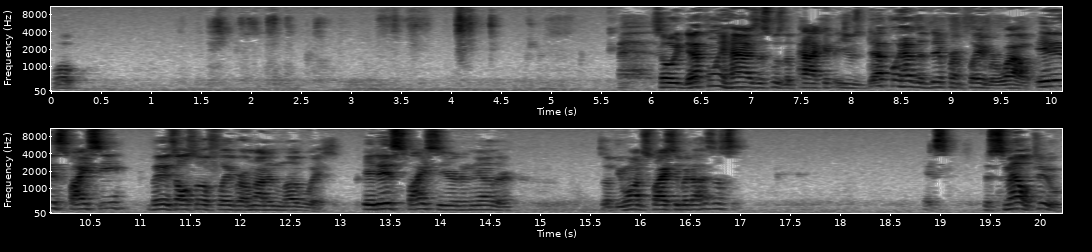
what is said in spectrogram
Whoa. So it definitely has, this was the packet that used, definitely has a different flavor. Wow, it is spicy, but it's also a flavor I'm not in love with. It is spicier than the other. So if you want spicy, but it has this, it's the smell too.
